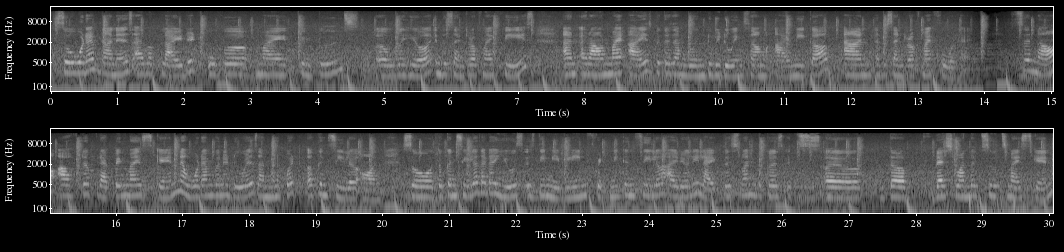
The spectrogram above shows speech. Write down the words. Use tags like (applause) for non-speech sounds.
So what I've done is I've applied it over my pimples uh, over here in the center of my face and around my eyes because I'm going to be doing some eye makeup and at the center of my forehead. So now after prepping my skin, what I'm gonna do is I'm gonna put a concealer on. So the concealer that I use is the Maybelline Fit Me Concealer. I really like this one because it's uh, the best one that suits my skin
